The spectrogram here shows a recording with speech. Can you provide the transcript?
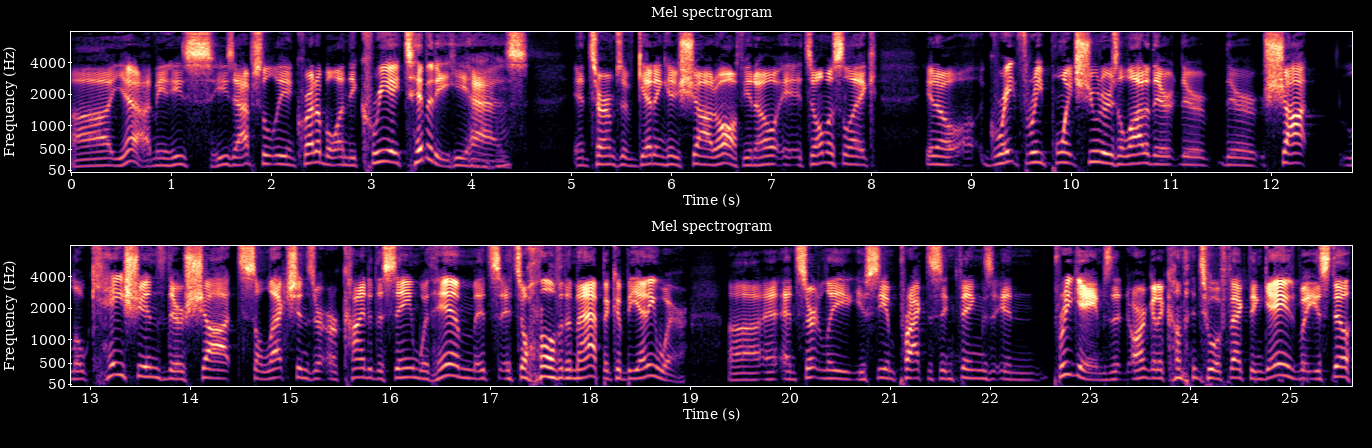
uh, yeah, I mean he's he's absolutely incredible, and the creativity he has in terms of getting his shot off. You know, it's almost like you know great three point shooters. A lot of their their their shot locations, their shot selections are, are kind of the same with him. It's it's all over the map. It could be anywhere. Uh, and, and certainly, you see him practicing things in pre games that aren't going to come into effect in games. But you still,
